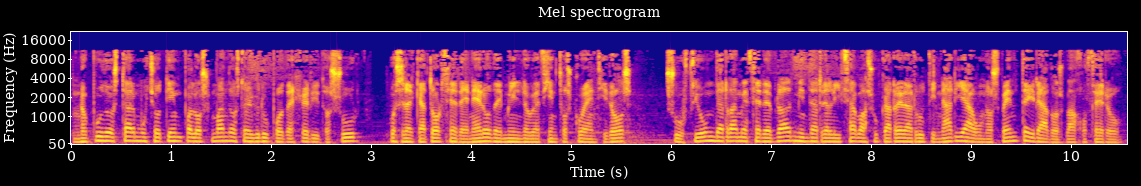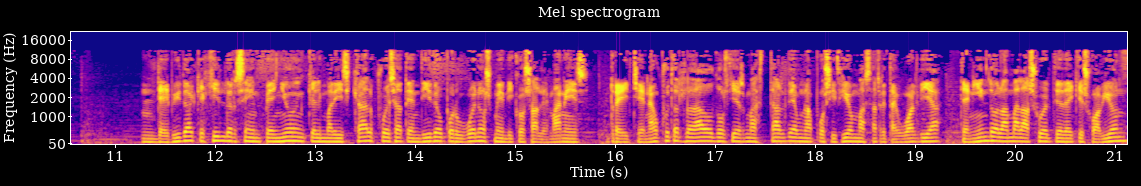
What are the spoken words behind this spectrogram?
no pudo estar mucho tiempo a los mandos del grupo de Ejército Sur, pues el 14 de enero de 1942 sufrió un derrame cerebral mientras realizaba su carrera rutinaria a unos 20 grados bajo cero. Debido a que Hitler se empeñó en que el mariscal fuese atendido por buenos médicos alemanes, Reichenau fue trasladado dos días más tarde a una posición más a retaguardia, teniendo la mala suerte de que su avión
